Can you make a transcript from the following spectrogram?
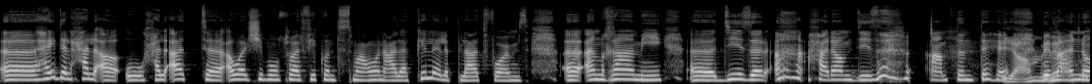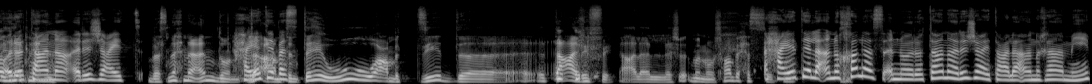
آه هيدي الحلقة وحلقات أول شي bonsoir فيكم تسمعون على كل ال platforms آه أنغامي آه ديزر. حرام ديزر. عم تنتهي. يا عم بما إنه روتانا رجعت. بس نحن عندهم حياتي عم بس تنتهي. وعم بتزيد تعرفي على شو منه شو عم بحسوا؟ حياتي لأنه خلص إنه روتانا رجعت على أنغامي.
